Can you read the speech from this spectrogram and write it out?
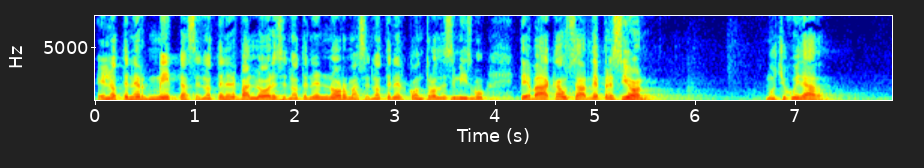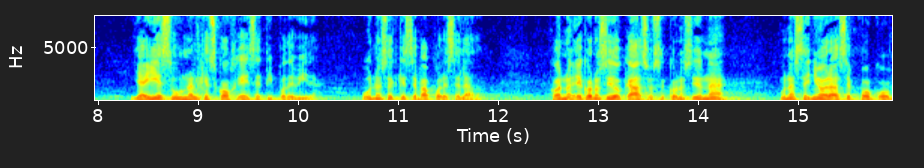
el no tener metas, el no tener valores, el no tener normas, el no tener control de sí mismo, te va a causar depresión. Mucho cuidado. Y ahí es uno el que escoge ese tipo de vida. Uno es el que se va por ese lado. He conocido casos, he conocido una, una señora hace poco,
